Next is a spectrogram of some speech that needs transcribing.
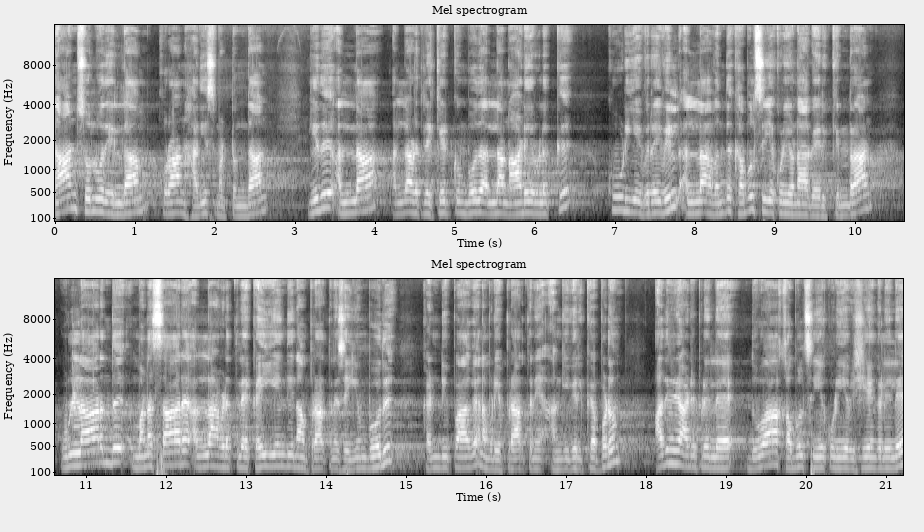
நான் சொல்வதெல்லாம் குரான் ஹதீஸ் மட்டும்தான். இது அல்லாஹ் அல்லாஹிடத்தில் கேட்கும்போது அல்லாஹ் நாடியவர்களுக்கு கூடிய விரைவில் அல்லாஹ் வந்து கபுல் செய்யக்கூடியவனாக இருக்கின்றான். உள்ளார்ந்து மனசார அல்லாஹ்விடத்தில் கையேந்தி நாம் பிரார்த்தனை செய்யும்போது கண்டிப்பாக நம்முடைய பிரார்த்தனை அங்கீகரிக்கப்படும். அதனின் அடிப்படையில் துவா கபுல் செய்யக்கூடிய விஷயங்களிலே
